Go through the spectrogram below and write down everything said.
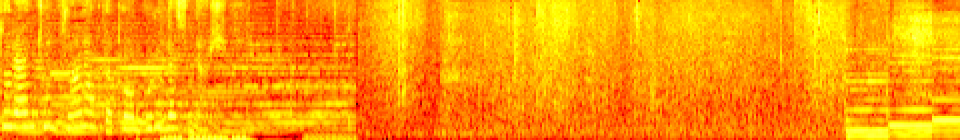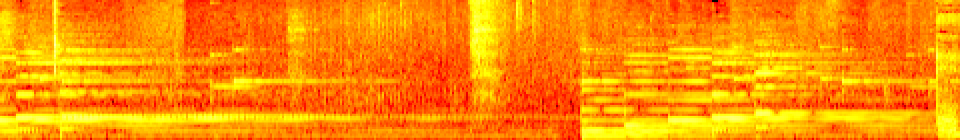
Törencultra.com gururla sunar. Ee,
